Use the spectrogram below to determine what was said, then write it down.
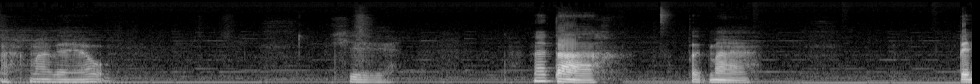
อะ มาแล้ว โอเค หน้าตาเปิดมา เป็น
